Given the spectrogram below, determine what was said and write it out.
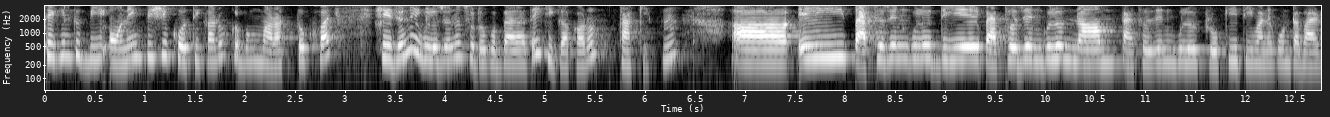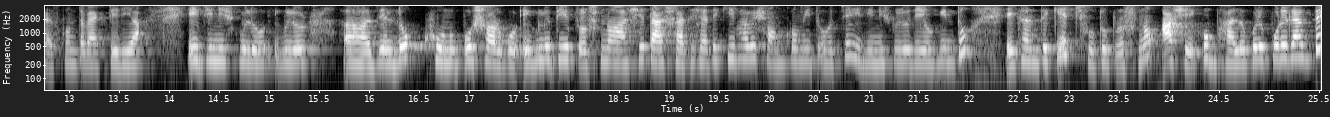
থেকে কিন্তু বি অনেক বেশি ক্ষতিকারক এবং মারাত্মক হয়। সেই জন্য এগুলোর জন্য ছোটোবেলাতেই টিকাকরণ থাকে। হুম? এই প্যাথোজেনগুলো দিয়ে প্যাথোজেনগুলোর নাম প্যাথোজেনগুলোর প্রকৃতি মানে কোনটা ভাইরাস কোনটা ব্যাকটেরিয়া এই জিনিসগুলো, এগুলোর যে লক্ষণ, উপসর্গ, এগুলো দিয়ে প্রশ্ন আসে, তার সাথে সাথে কীভাবে সংক্রমিত হচ্ছে, এই জিনিসগুলো দিয়েও কিন্তু এখান থেকে ছোট প্রশ্ন আসে। খুব ভালো করে পড়ে রাখবে,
